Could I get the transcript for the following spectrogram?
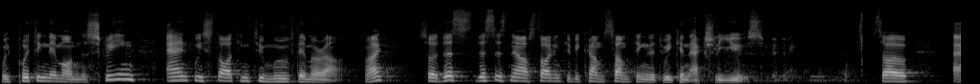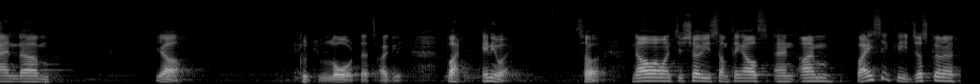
we're putting them on the screen, and we're starting to move them around, right? So this, this is now starting to become something that we can actually use. So, and um, yeah, Good Lord, that's ugly. But anyway, so now I want to show you something else, and I'm basically just going to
